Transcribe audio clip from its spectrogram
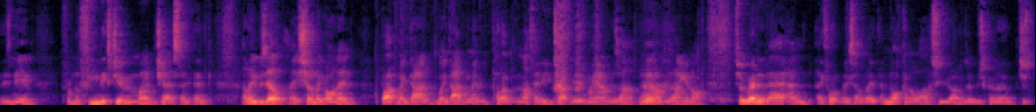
his name from the Phoenix Gym in Manchester, I think. And I was ill. I shouldn't have gone in. But my dad, my dad wouldn't let me pull out nothing. He trapped me in my arm was, my Yeah. arm was hanging off. So I went in there and I thought to myself, right, I'm not going to last few rounds. I'm just going to just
